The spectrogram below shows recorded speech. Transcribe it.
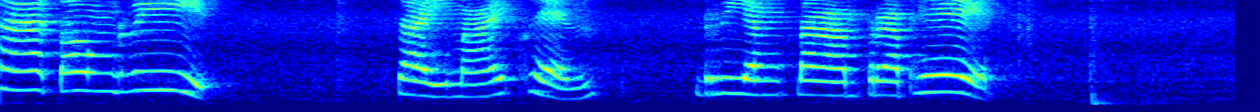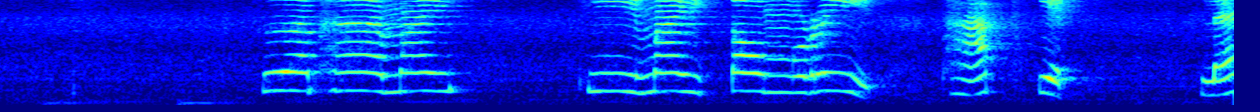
ผ้าต้องรีด ใส่ไม้แขวนเรียงตามประเภท เสื้อผ้าไม่ที่ไม่ต้องรีด พับเก็บ และ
